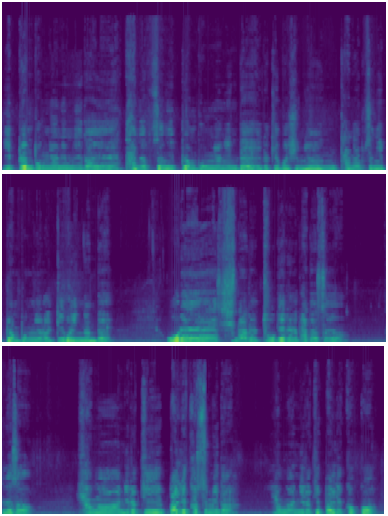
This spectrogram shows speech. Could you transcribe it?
입변 복륜입니다. 예, 단엽성 입변 복륜인데 이렇게 보시면 단엽성 입변 복륜을 띄고 있는데 올해 신화를 두 개를 받았어요. 그래서 형은 이렇게 빨리 컸습니다. 형은 이렇게 빨리 컸고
